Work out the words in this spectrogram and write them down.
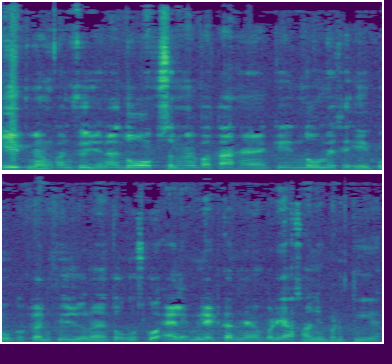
एक में हम कन्फ्यूज़न है दो ऑप्शन हमें पता है कि इन दो में से एक होगा कन्फ्यूज़ हो रहे हैं तो उसको एलिमिनेट करने में बड़ी आसानी पड़ती है।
